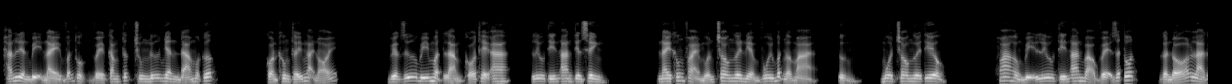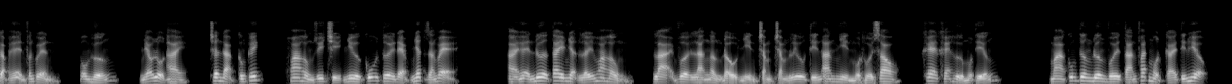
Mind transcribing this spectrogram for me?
hắn liền bị này vẫn thuộc về căm tức trung nữ nhân đá một cước. Còn không thấy ngại nói, việc giữ bí mật làm có thể a, lưu tín an tiên sinh. Nay không phải muốn cho ngươi niềm vui bất ngờ mà ừ m mua cho ngươi tiêu. Hoa hồng bị lưu tín an bảo vệ rất tốt, gần đó là gặp hệ phân quyền, ôm hướng, méo lộ thai chân đạp công kích, hoa hồng duy trì như cũ tươi đẹp nhất dáng vẻ. Hải hệ đưa tay nhận lấy hoa hồng, lại vừa là ngẩng đầu nhìn chằm chằm lưu tín an nhìn một hồi sau, khe khẽ hử một tiếng. Mà cũng tương đương với tán phát một cái tín hiệu,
